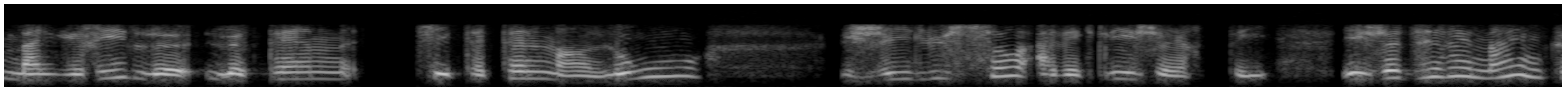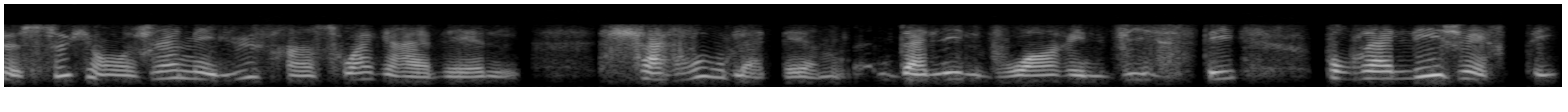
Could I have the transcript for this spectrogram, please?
malgré le, le thème qui était tellement lourd. J'ai lu ça avec légèreté. Et je dirais même que ceux qui n'ont jamais lu François Gravel, ça vaut la peine d'aller le voir et le visiter pour la légèreté.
